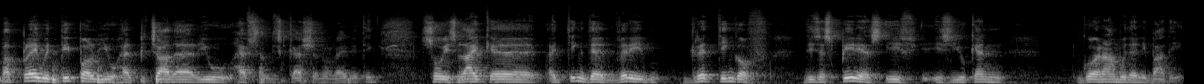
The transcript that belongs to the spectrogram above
But play with people, you help each other, you have some discussion or anything. So it's like uh, I think the very great thing of this experience is is you can go around with anybody.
